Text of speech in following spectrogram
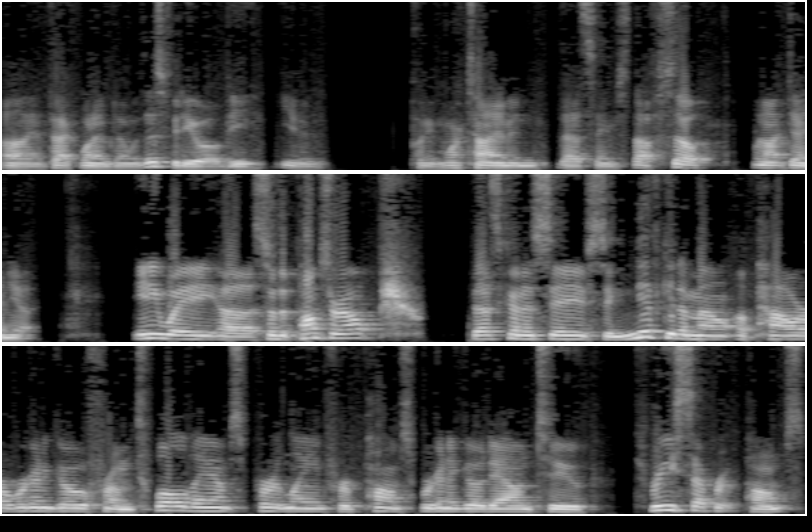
Uh, in fact, when I'm done with this video, I'll be even putting more time in that same stuff. So we're not done yet. Anyway, uh, so the pumps are out. That's going to save significant amount of power. We're going to go from 12 amps per lane for pumps. We're going to go down to three separate pumps.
